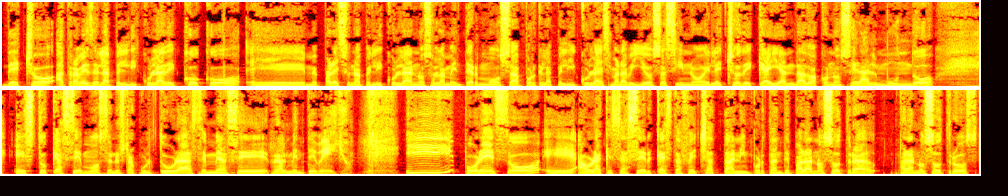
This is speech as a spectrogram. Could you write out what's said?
De hecho, a través de la película de Coco, me parece una película no solamente hermosa, porque la película es maravillosa, sino el hecho de que hayan dado a conocer al mundo esto que hacemos en nuestra cultura, se me hace realmente bello. Y por eso, ahora que se acerca esta fecha tan importante para nosotras, para nosotros, nosotros,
